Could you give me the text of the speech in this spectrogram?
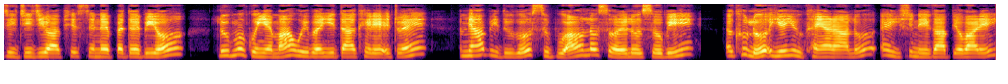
စီကြီးကြီးရွာဖြစ်စဉ်နဲ့ပတ်သက်ပြီးတော့လူမှုကွန်ရက်မှာဝေဖန်ရေးသားခဲ့တဲ့အတွက်အများပြည်သူကိုစုပူအောင်လှုပ်ဆော်ရဲလို့ဆိုပြီး အခုလိုအရေးယူခံရတာလို့အဲ့ဒီရှင်တွေကပြောပါတယ်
